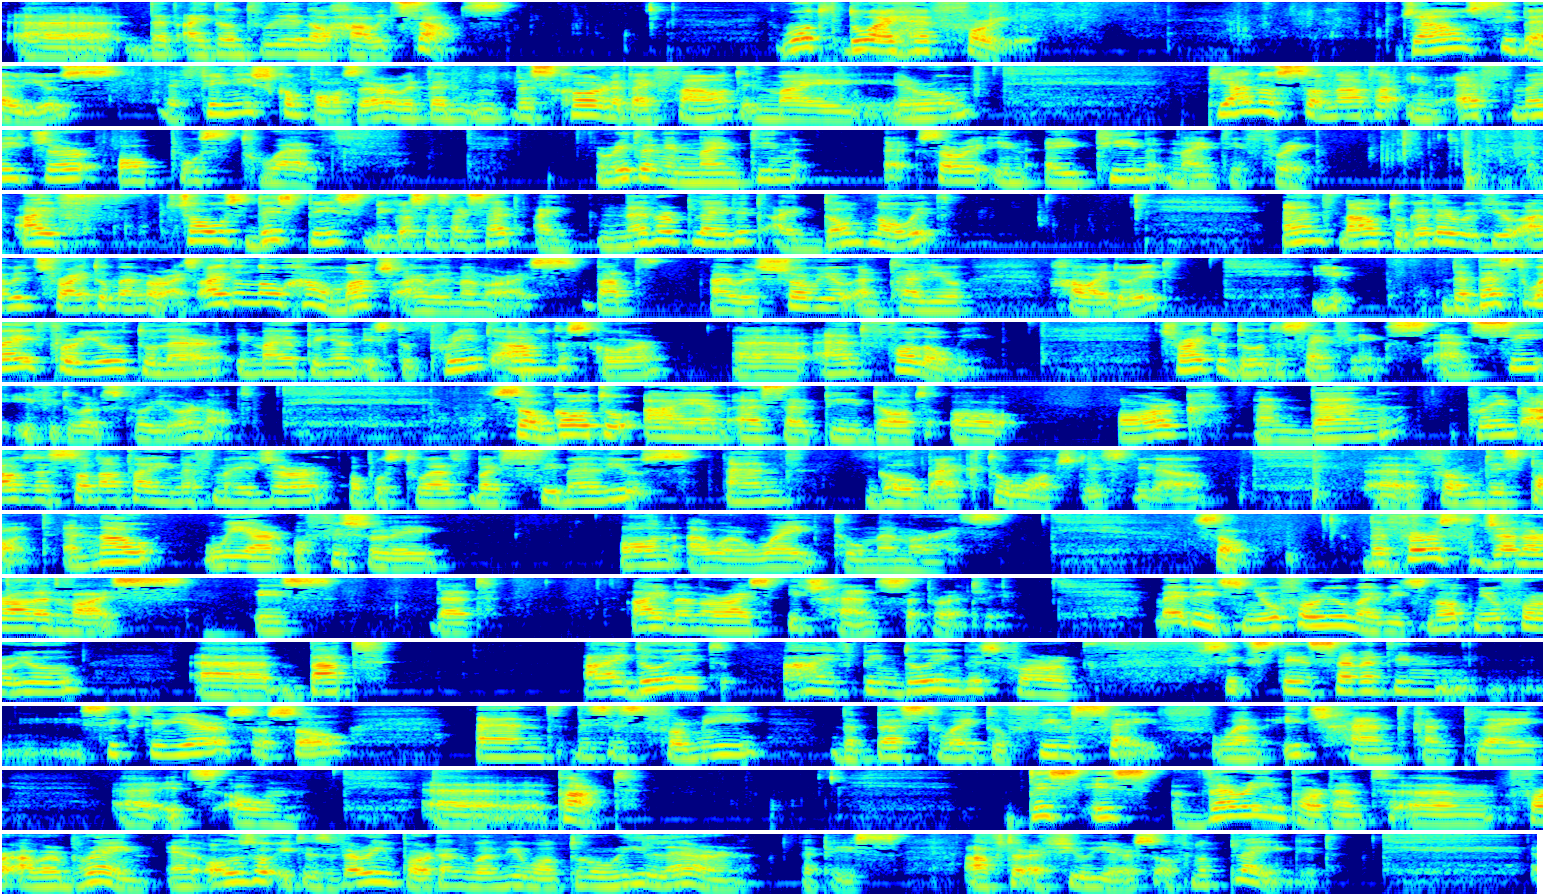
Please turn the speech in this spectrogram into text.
Uh, that I don't really know how it sounds. What do I have for you? Jan Sibelius, the Finnish composer with the, the score that I found in my room, Piano Sonata in F major, Opus 12, written in 19, uh, sorry, in 1893. I chose this piece because, as I said, I never played it, I don't know it, and now together with you I will try to memorize. I don't know how much I will memorize, but I will show you and tell you how I do it. You, the best way for you to learn, in my opinion, is to print out the score uh, and follow me. Try to do the same things and see if it works for you or not. So go to imslp.org and then print out the Sonata in F major, opus 12 by Sibelius and go back to watch this video uh, from this point. And now we are officially on our way to memorize. So, the first general advice is that I memorize each hand separately. Maybe it's new for you, maybe it's not new for you, uh, but I do it. I've been doing this for 16, 17, 16 years or so, and this is for me the best way to feel safe when each hand can play uh, its own uh, part. This is very important um, for our brain, and also it is very important when we want to relearn a piece after a few years of not playing it.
